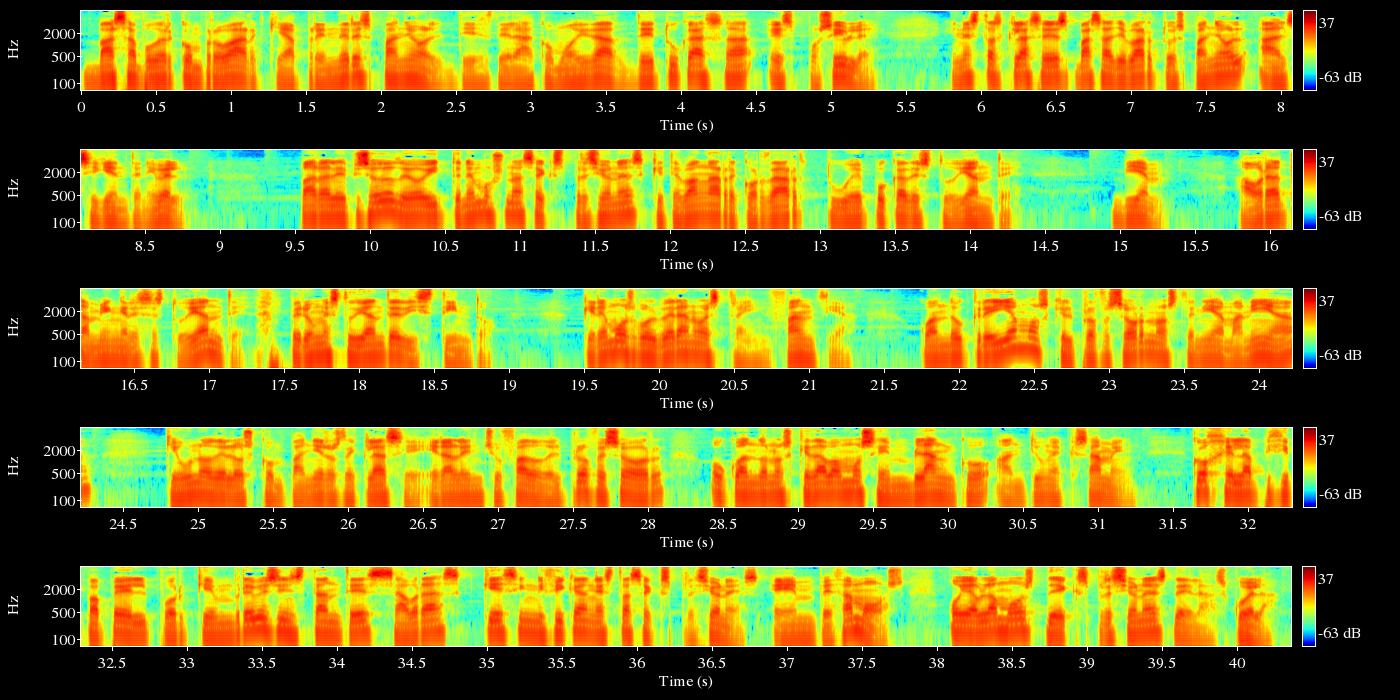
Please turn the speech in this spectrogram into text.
vas a poder comprobar que aprender español desde la comodidad de tu casa es posible. En estas clases vas a llevar tu español al siguiente nivel. Para el episodio de hoy tenemos unas expresiones que te van a recordar tu época de estudiante. Bien, ahora también eres estudiante, pero un estudiante distinto. Queremos volver a nuestra infancia, cuando creíamos que el profesor nos tenía manía, que uno de los compañeros de clase era el enchufado del profesor o cuando nos quedábamos en blanco ante un examen. Coge lápiz y papel porque en breves instantes sabrás qué significan estas expresiones. Empezamos. Hoy hablamos de expresiones de la escuela.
